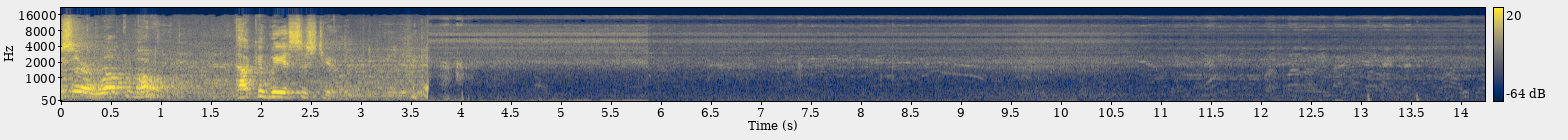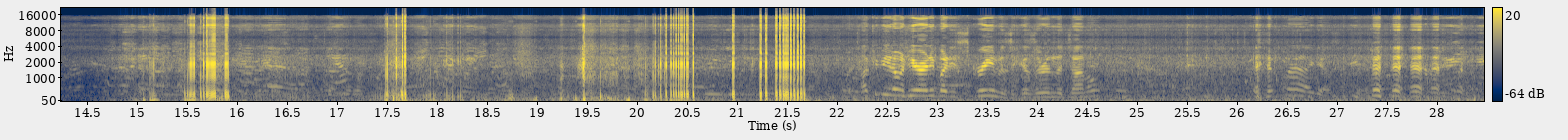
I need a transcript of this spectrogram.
sir. Welcome home. How can we assist you? How come you don't hear anybody scream? Is it because they're in the tunnel? well, I guess.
